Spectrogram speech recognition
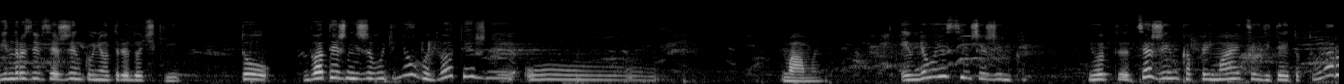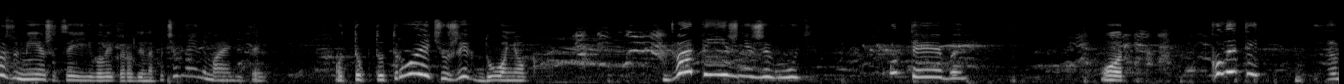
Він розвівся з жінкою, у нього три дочки. То два тижні живуть у нього, два тижні у мами. І в нього є інша жінка. І от е, ця жінка приймає цих дітей. Тобто вона розуміє, що це її велика родина, хоча в неї немає дітей. От тобто троє чужих доньок. Два тижні живуть у тебе. От. Коли ти. е,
